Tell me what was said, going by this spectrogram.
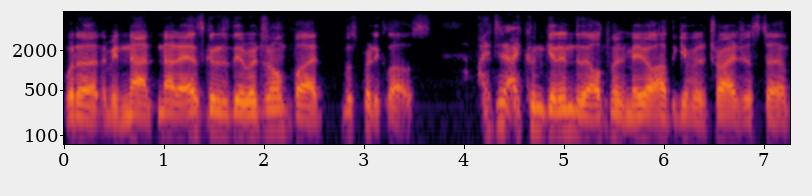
What a, I mean, not not as good as the original, but it was pretty close. I did, I couldn't get into the Ultimate. Maybe I'll have to give it a try just to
